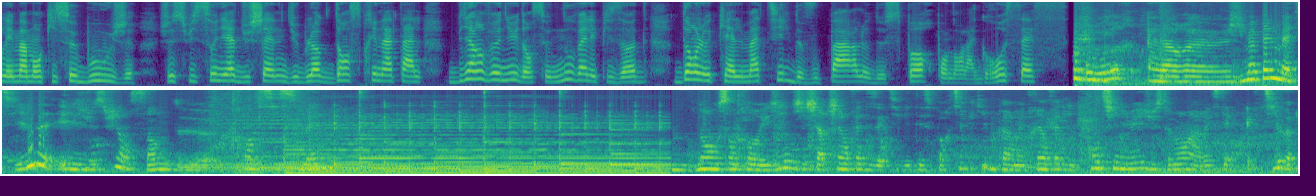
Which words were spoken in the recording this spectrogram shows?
les mamans qui se bougent. Je suis Sonia Duchesne du blog Danse Prénatale. Bienvenue dans ce nouvel épisode dans lequel Mathilde vous parle de sport pendant la grossesse. Bonjour, alors euh, je m'appelle Mathilde et je suis enceinte de 36 semaines. Dans au centre origine, j'ai cherché en fait des activités sportives qui me permettraient en fait de continuer justement à rester active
